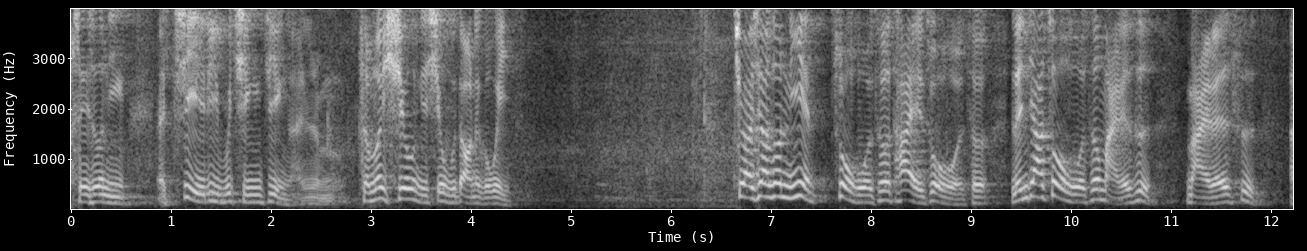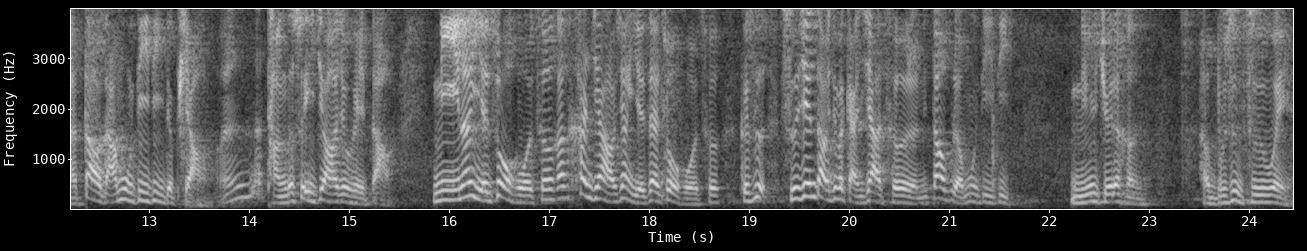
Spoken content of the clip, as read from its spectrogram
所以说你戒律不清净啊，怎么修你修不到那个位置？就好像说你也坐火车，他也坐火车，人家坐火车买的是买的是啊到达目的地的票，嗯，那躺着睡一觉他就可以到。你呢也坐火车，他看起来好像也在坐火车，可是时间到你就被赶下车了，你到不了目的地，你会觉得很很不是滋味。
